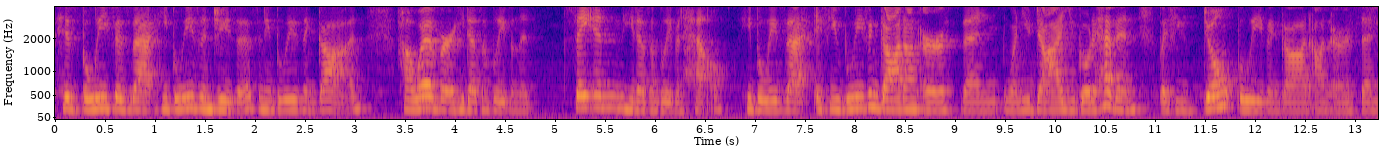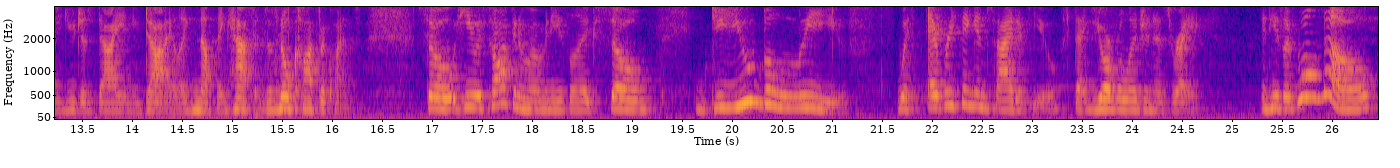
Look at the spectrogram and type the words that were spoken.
His belief is that he believes in Jesus and he believes in God. However, he doesn't believe in the Satan, he doesn't believe in hell. He believes that if you believe in God on earth, then when you die, you go to heaven. But if you don't believe in God on earth, then you just die and you die. Like nothing happens. There's no consequence. So he was talking to him and he's like, So, do you believe with everything inside of you that your religion is right? And he's like, Well, no.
